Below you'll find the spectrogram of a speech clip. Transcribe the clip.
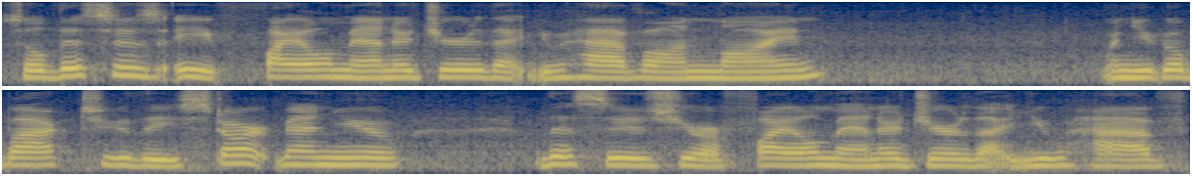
So this is a file manager that you have online. When you go back to the start menu, this is your file manager that you have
